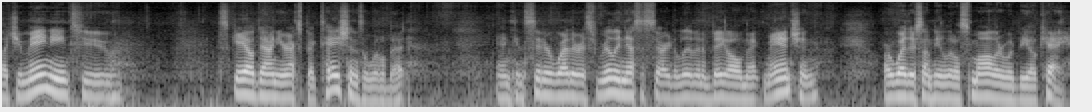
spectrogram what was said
But you may need to scale down your expectations a little bit and consider whether it's really necessary to live in a big old mansion or whether something a little smaller would be okay.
